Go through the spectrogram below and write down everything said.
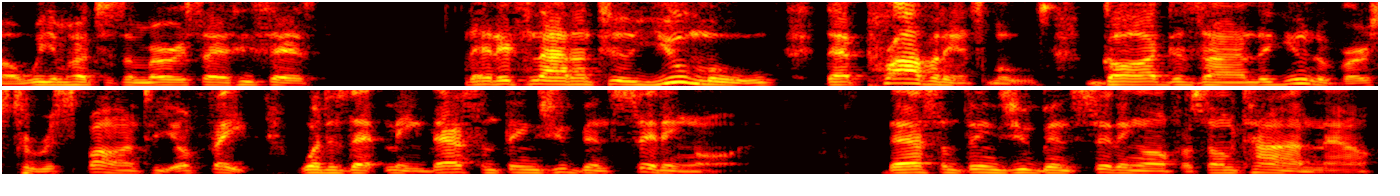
uh William Hutchinson Murray says? He says that it's not until you move that providence moves. God designed the universe to respond to your faith. What does that mean? There's some things you've been sitting on. There's some things you've been sitting on for some time now,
